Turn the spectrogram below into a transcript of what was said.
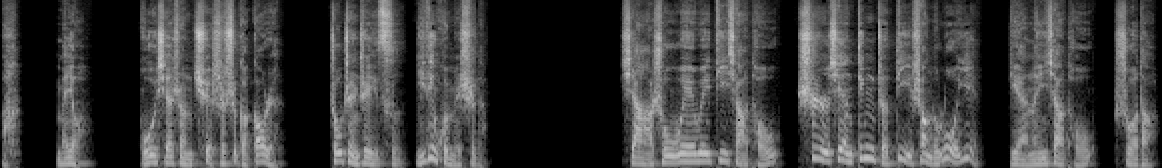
啊，没有。胡先生确实是个高人，周震这一次一定会没事的。”夏叔微微低下头，视线盯着地上的落叶，点了一下头，说道：“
